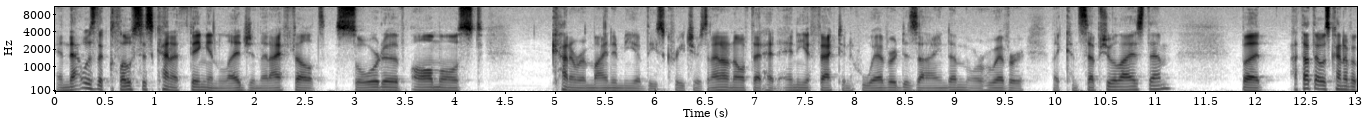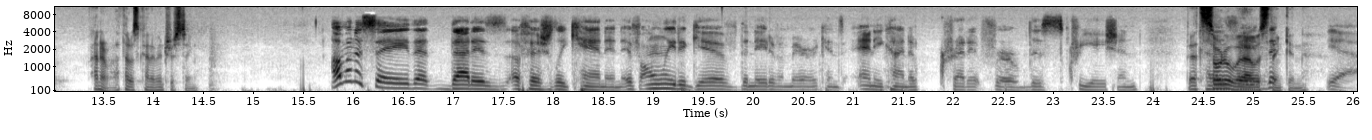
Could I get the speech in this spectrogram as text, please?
And that was the closest kind of thing in legend that I felt sort of almost kind of reminded me of these creatures. And I don't know if that had any effect in whoever designed them or whoever like conceptualized them. But I thought that was kind of a I don't know, I thought it was kind of interesting. I'm gonna say that that is officially canon, if only to give the Native Americans any kind of credit for this creation. That's sort of what I was they- thinking. Yeah,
